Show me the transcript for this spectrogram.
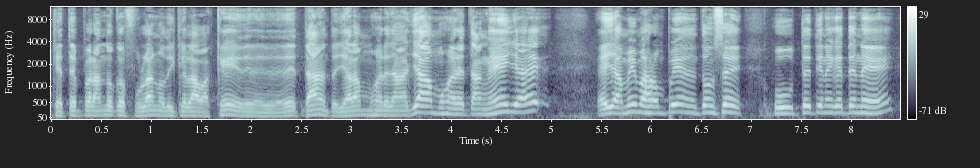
que estar esperando que fulano diga que la vaque, de, de, tanto, ya las mujeres, ya las mujeres están ellas, eh, ellas mismas rompiendo, entonces usted tiene que tener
